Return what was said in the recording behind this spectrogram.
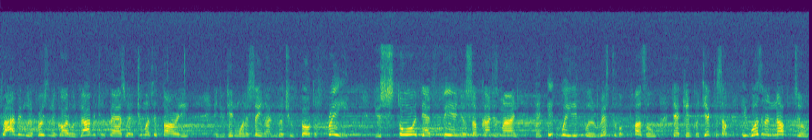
driving with a person in the car that was driving too fast, who had too much authority, and you didn't want to say nothing, but you felt afraid. You stored that fear in your subconscious mind, and it waited for the rest of a puzzle that can project itself. It wasn't enough to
